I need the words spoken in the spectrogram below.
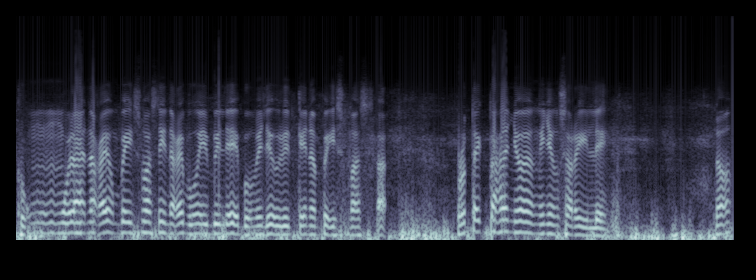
Kung wala na kayong face mask, hindi na kayo bumibili, bumili ulit kayo ng face mask. Ah, protektahan nyo ang inyong sarili. No?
